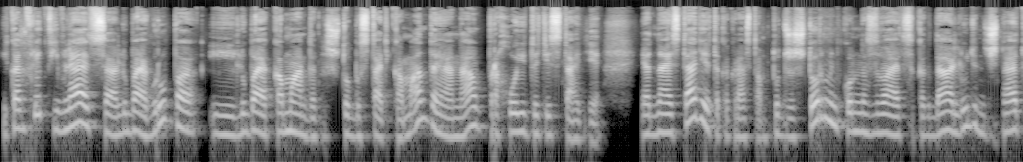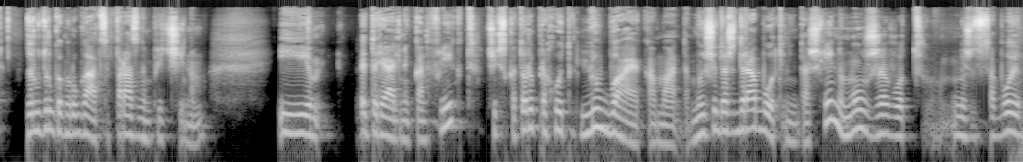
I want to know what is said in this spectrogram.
И конфликт является, любая группа и любая команда, чтобы стать командой, она проходит эти стадии. И одна из стадий, это как раз там тот же шторминг, он называется, когда люди начинают друг другом ругаться по разным причинам. И это реальный конфликт, через который проходит любая команда. Мы еще даже до работы не дошли, но мы уже вот между собой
